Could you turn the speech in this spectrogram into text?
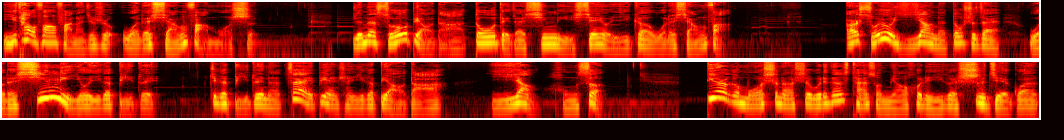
一套方法呢，就是我的想法模式，人的所有表达都得在心里先有一个我的想法。而所有一样呢，都是在我的心里有一个比对，这个比对呢，再变成一个表达，一样红色。第二个模式呢，是维特根斯坦所描绘的一个世界观，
